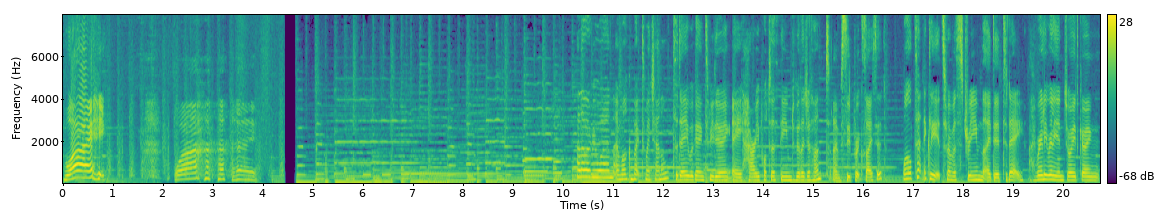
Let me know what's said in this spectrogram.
Why? Why? Hello everyone and welcome back to my channel. Today we're going to be doing a Harry Potter themed villager hunt. I'm super excited. Well, technically it's from a stream that I did today. I really, really enjoyed going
